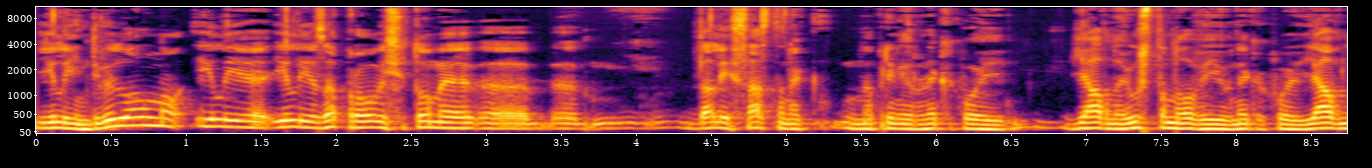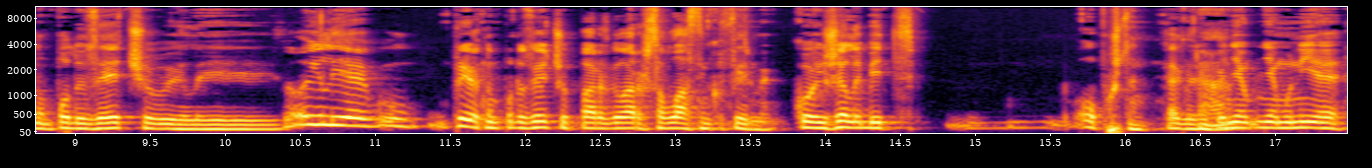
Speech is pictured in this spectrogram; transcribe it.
ili individualno ili je, ili je zapravo ovisi o tome e, e, da li je sastanak, na primjer, u nekakvoj javnoj ustanovi, u nekakvoj javnom poduzeću ili, ili je u privatnom poduzeću pa razgovaraš sa vlasnikom firme koji želi biti opušten, kako bi njemu, njemu nije, e,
